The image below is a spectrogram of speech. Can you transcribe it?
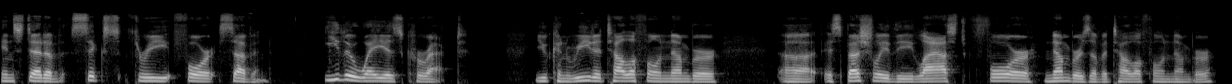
instead of 6347. Either way is correct. You can read a telephone number, uh, especially the last four numbers of a telephone number,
